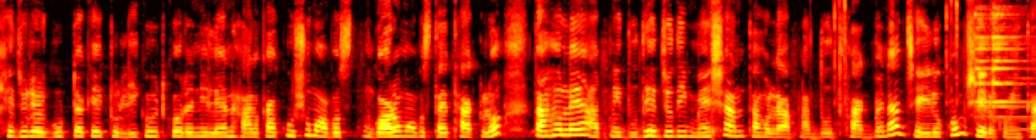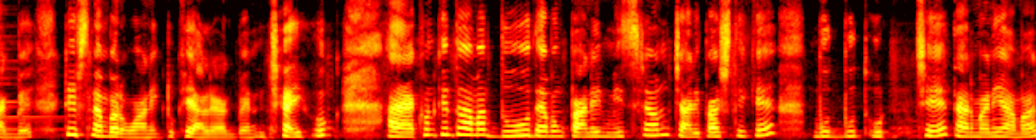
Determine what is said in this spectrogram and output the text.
খেজুরের গুড়টাকে একটু লিকুইড করে নিলেন, হালকা কুসুম অবস্থা, গরম অবস্থায় থাকল, তাহলে আপনি দুধের যদি মেশান, তাহলে আপনার দুধ ফাটবে না, যেই রকম সেই রকমই থাকবে। টিপস নাম্বার ওয়ান, একটু খেয়াল রাখবেন, যাই হোক। এখন কিন্তু আমার দুধ এবং পানির মিশ্রণ চারিপাশ থেকে বুদবুদ উঠছে তার মানে আমার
